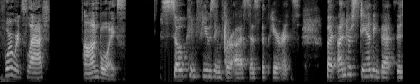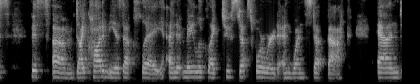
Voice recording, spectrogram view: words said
forward slash on boys. So confusing for us as the parents. But understanding that this this um, dichotomy is at play and it may look like two steps forward and one step back and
